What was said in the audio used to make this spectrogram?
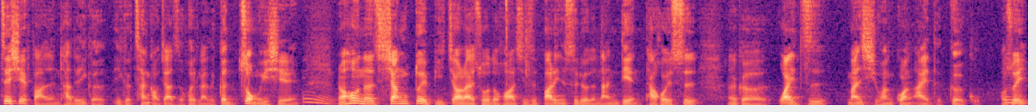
这些法人他的一个一个参考价值会来的更重一些。嗯，然后呢，相对比较来说的话，其实八零四六的南电它会是那个外资蛮喜欢关爱的个股，所以。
